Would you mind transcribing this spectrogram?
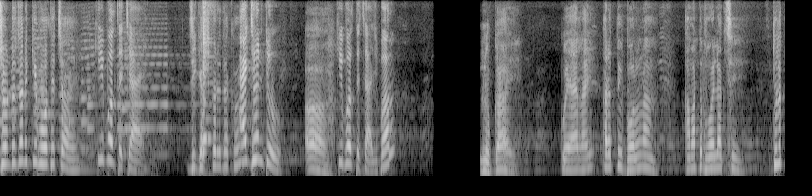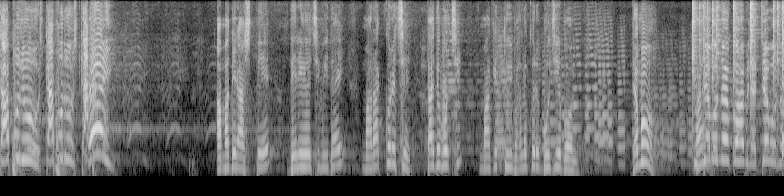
জন্টু জানে কি বলতে চায়? কি বলতে চায়? জিজ্ঞাসা করে দেখো। এই ঝন্টু কি বলতে চাস বল। লুকাই কই এলাই আরে তুই বল না আমার তো ভয় লাগছে। তুই কাপুরুষ কাপুরুষ এই! আমাদের আসতে দেরি হয়েছে বিদায় মা রাগ করেছে তাই তো বলছি মাকে তুই ভালো করে বুঝিয়ে বল। যেমন তুই? যেমন না কহাবি না যেমন না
